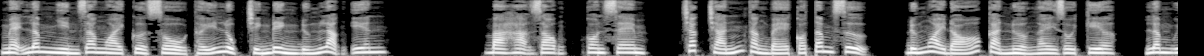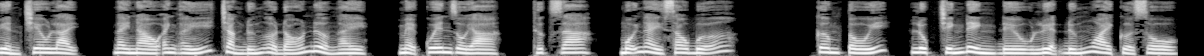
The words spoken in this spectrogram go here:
mẹ Lâm nhìn ra ngoài cửa sổ thấy Lục Chính Đình đứng lặng yên. Bà hạ giọng, con xem, chắc chắn thằng bé có tâm sự, đứng ngoài đó cả nửa ngày rồi kia, Lâm Uyển trêu lại, ngày nào anh ấy chẳng đứng ở đó nửa ngày, mẹ quên rồi à, thực ra, mỗi ngày sau bữa cơm tối, Lục Chính Đình đều luyện đứng ngoài cửa sổ.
